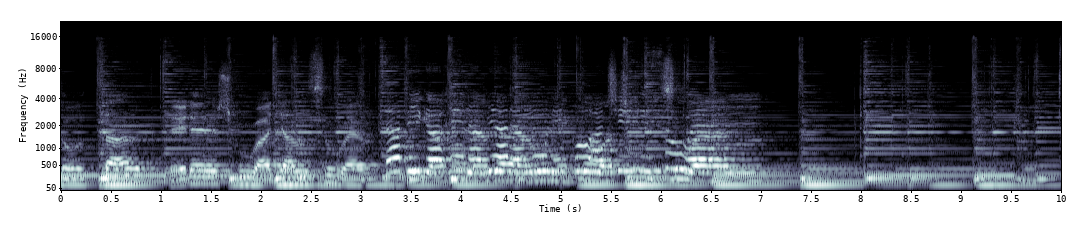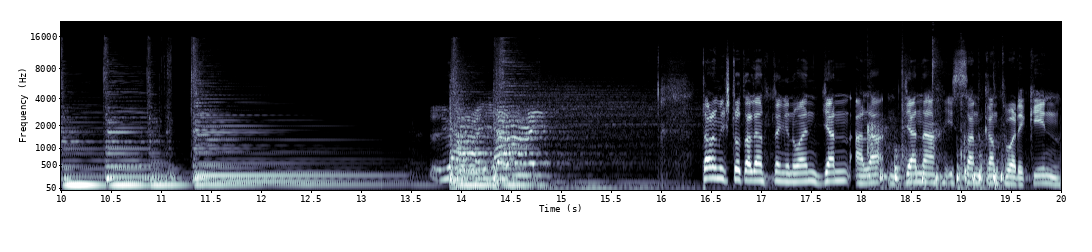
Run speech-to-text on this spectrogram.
Total, ere eskua jan zuen. Da bigarren abiara uneko atxiki zuen Tala mix totalean zuten genuen, jan ala jana izan kantuarekin.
